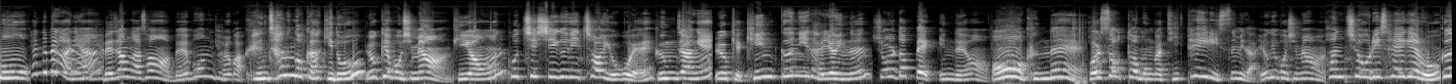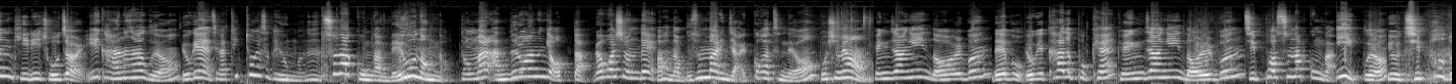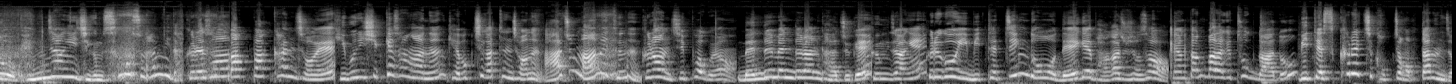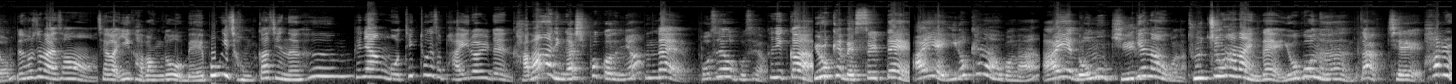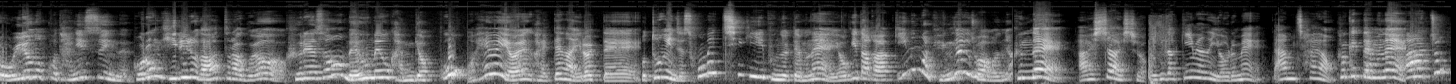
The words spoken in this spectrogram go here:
뭐 핸드백 아니야? 매장 가서 매본 결과 괜찮은 것 같기도? 이렇게 보시면 귀여운 코치 시그니처 요 거에 금장에 이렇게 긴 끈이 달려있는 숄더백인데요. 어 근데 벌써부터 뭔가 디테일이 있습니다. 여기 보시면 펀치홀이 3개로 끈 길이 조절이 가능하고요. 요게 제가 틱톡에서 배운 거는 수납 공간 매우 넉넉. 정말 안 들어가는 게 없다 라고 하셨는데 아 나 무슨 말인지 알 것 같은데요? 보시면 굉장히 넓은 내부 여기 카드 포켓 굉장히 넓은 지퍼 수납 공간이 있고요. 요 지퍼도 굉장히 지금 스무스합니다. 그래서 빡빡한 저의 기분이 쉽게 상하는 개복치 같은 저는 아주 마음에 드는 그런 지퍼 고요. 맨들맨들한 가죽에 금장에 그리고 이 밑에 찡도 4개 박아주셔서 그냥 땅바닥에 툭 놔도 밑에 스크래치 걱정 없다는 점. 근데 솔직히 말해서 제가 이 가방도 매보기 전까지는 흠 그냥 뭐 틱톡에서 바이럴된 가방 아닌가 싶었거든요. 근데 보세요 보세요. 그러니까 이렇게 맸을 때 아예 이렇게 나오거나 아예 너무 길게 나오거나 둘 중 하나인데 요거는 딱 제 팔을 올려놓고 다닐 수 있는 그런 길이로 나왔더라고요. 그래서 매우 매우 감겼고 어, 해외 여행 갈 때나 이럴 때 보통 이제 소매치기 분들 때문에 여기다가 끼는 걸 굉장히 좋아하거든요. 근데 아시죠 아시죠? 여기다 끼면 여름에 땀 차요. 그렇기 때문에 아 조금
